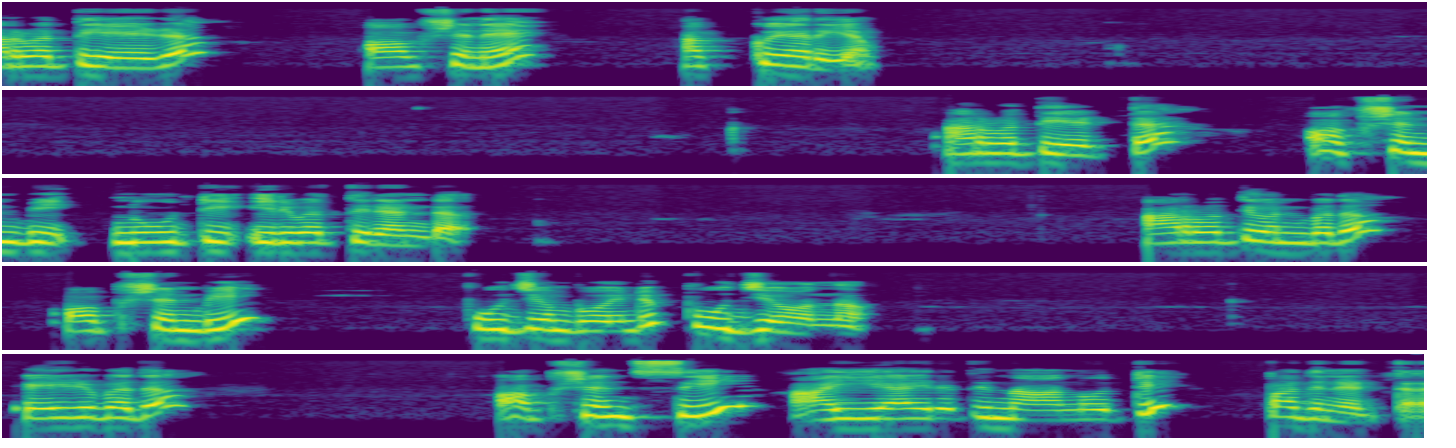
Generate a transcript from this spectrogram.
അറുപത്തിയേഴ് ഓപ്ഷൻ എ അക്വേറിയം. അറുപത്തിയെട്ട് ഓപ്ഷൻ ബി നൂറ്റി ഇരുപത്തിരണ്ട് അറുപത്തി ഒൻപത് ഓപ്ഷൻ ബി പൂജ്യം പോയിന്റ് പൂജ്യം ഒന്ന്. എഴുപത്. ഓപ്ഷൻ സി അയ്യായിരത്തി നാനൂറ്റി പതിനെട്ട്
